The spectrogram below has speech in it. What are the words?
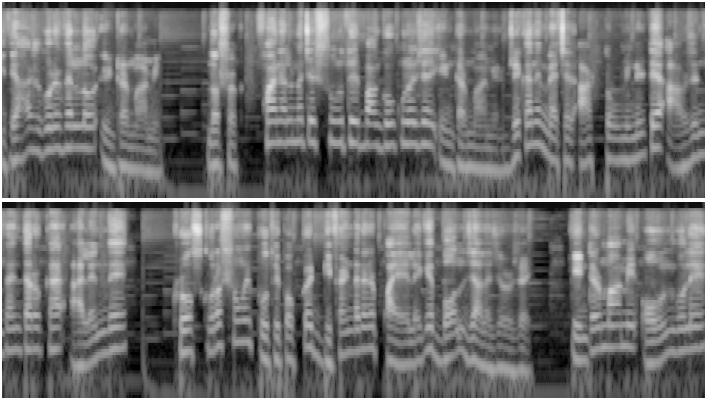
ইতিহাস গড়ে ফেলল ইন্টার মায়ামি। দর্শক, ফাইনাল ম্যাচের শুরুতে ভাগ্য খুলে যায় ইন্টার মায়ামির, যেখানে ম্যাচের আটতম মিনিটে আর্জেন্টাইন তারকা আলেন্দে ক্রস করার সময় প্রতিপক্ষের ডিফেন্ডারের পায়ে লেগে বল জালে জড়ে যায়। ইন্টার মায়ামি ওন গোলে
